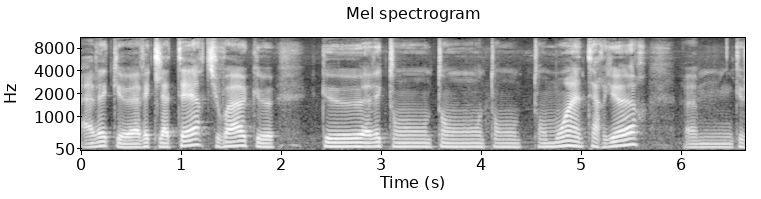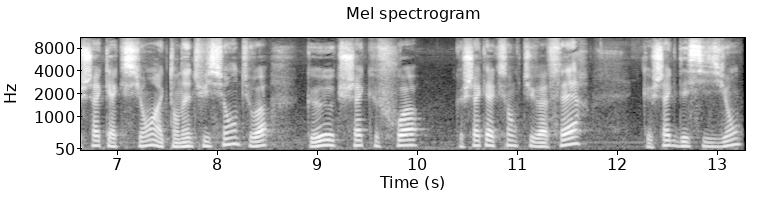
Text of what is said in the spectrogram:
avec, avec la Terre, tu vois, que, avec ton, ton, ton, ton moi intérieur, que chaque action, avec ton intuition, tu vois, que chaque fois, que chaque action que tu vas faire, que chaque décision,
